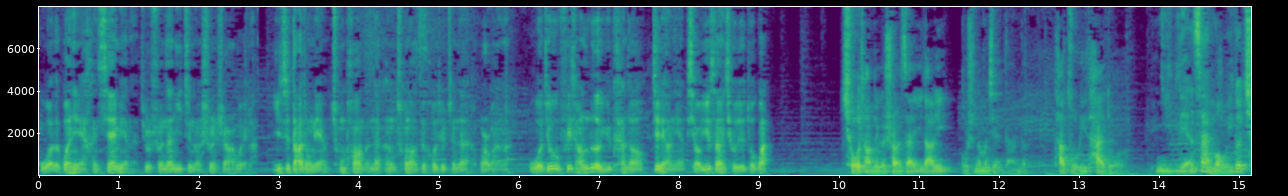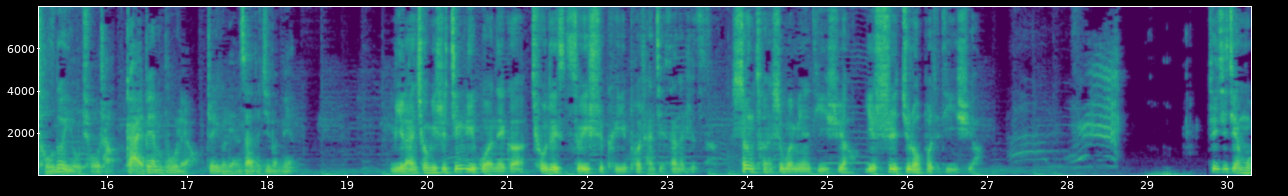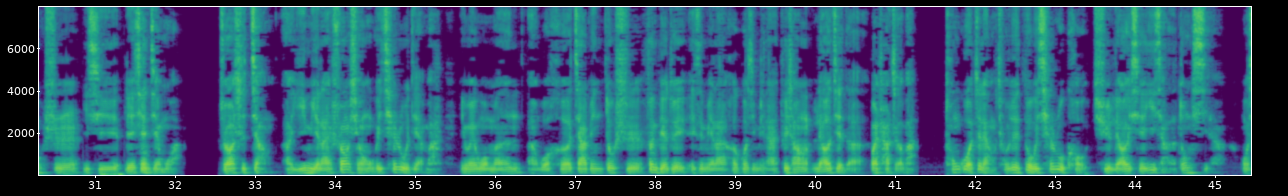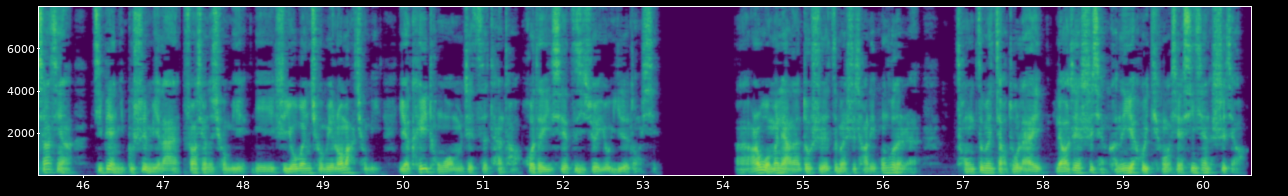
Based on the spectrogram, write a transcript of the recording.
我的观点也很鲜明的，就是说，那你只能顺势而为了，一直打肿脸充胖子，那可能冲到最后就真的玩完了。我就非常乐于看到这两年小预算球队夺冠。球场这个事儿在意大利不是那么简单的，它阻力太多了。你联赛某一个球队有球场，改变不了这个联赛的基本面。米兰球迷是经历过那个球队随时可以破产解散的日子，生存是文明的第一需要，也是俱乐部的第一需要。这期节目是一期连线节目啊，主要是讲啊以米兰双雄为切入点吧，因为我们啊我和嘉宾都是分别对 AC 米兰和国际米兰非常了解的观察者吧，通过这两个球队作为切入口去聊一些意甲的东西啊，我相信啊，即便你不是米兰双雄的球迷，你是尤文球迷、罗马球迷，也可以通过我们这次探讨获得一些自己觉得有益的东西啊，而我们俩呢都是资本市场里工作的人。从资本角度来聊这些事情，可能也会提供一些新鲜的视角。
